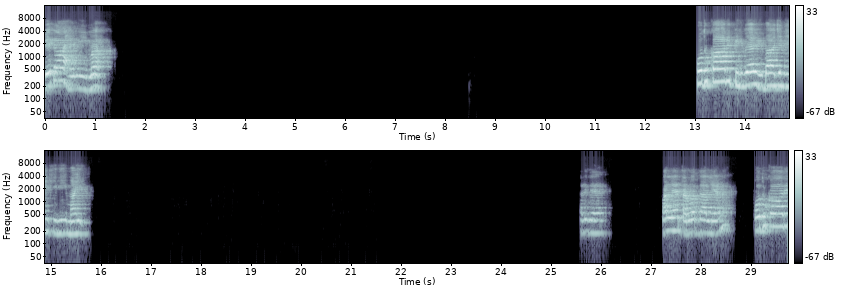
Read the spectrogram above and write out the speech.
බෙදා හැරීම. පොදුකාරී පිරිවැය විභාජනය කිරීමයි. හරිද? පල්ලෙන් තරුවක් දාලා ලියන්න. පොදු කාර්ය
